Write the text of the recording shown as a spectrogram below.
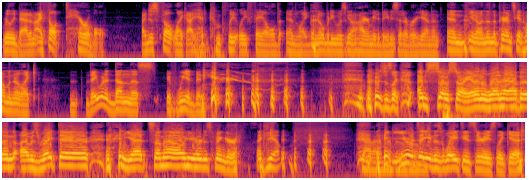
really bad, and I felt terrible. I just felt like I had completely failed, and like nobody was going to hire me to babysit ever again. And and you know, and then the parents get home and they're like, they would have done this if we had been here. I was just like, I'm so sorry. I don't know what happened. I was right there, and yet somehow he hurt his finger. Like, yep. God, I like, remember you were taking this way too seriously, kid.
